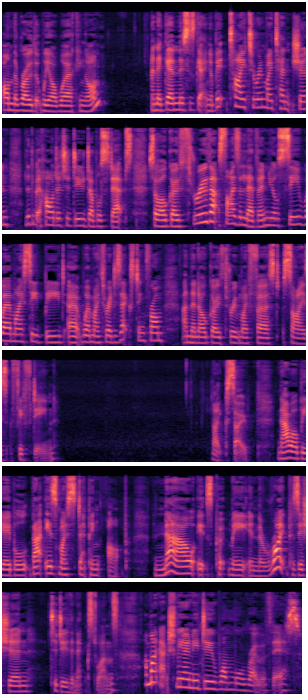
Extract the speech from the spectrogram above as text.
on the row that we are working on. And again, this is getting a bit tighter in my tension, a little bit harder to do double steps. So I'll go through that size 11. You'll see where my seed bead, uh, where my thread is exiting from, and then I'll go through my first size 15. Like so. Now I'll be able, that is my stepping up. Now it's put me in the right position to do the next ones. I might actually only do one more row of this.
